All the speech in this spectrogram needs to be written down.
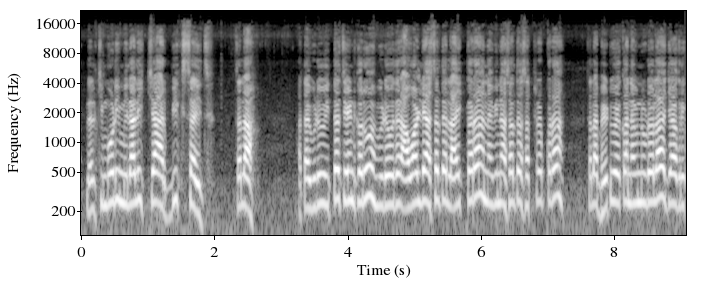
आपल्याला चिंबोडी मिळाली चार बिग साईज चला आता व्हिडिओ इथंच एंड करू. व्हिडिओ जर आवडले असेल तर लाईक करा. नवीन असेल तर सबस्क्राईब करा. चला भेटू एका नवीन व्हिडिओला जय अग्री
